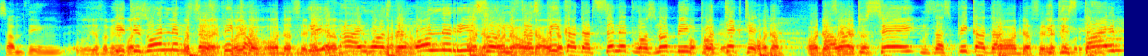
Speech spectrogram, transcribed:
something. Just a minute, It only, Mr. Speaker, of order, Senator if I was the only reason, Order, Mr. order, order. Speaker, that Senate was not being protected, I want to say, Mr. Speaker, that it Senator is time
